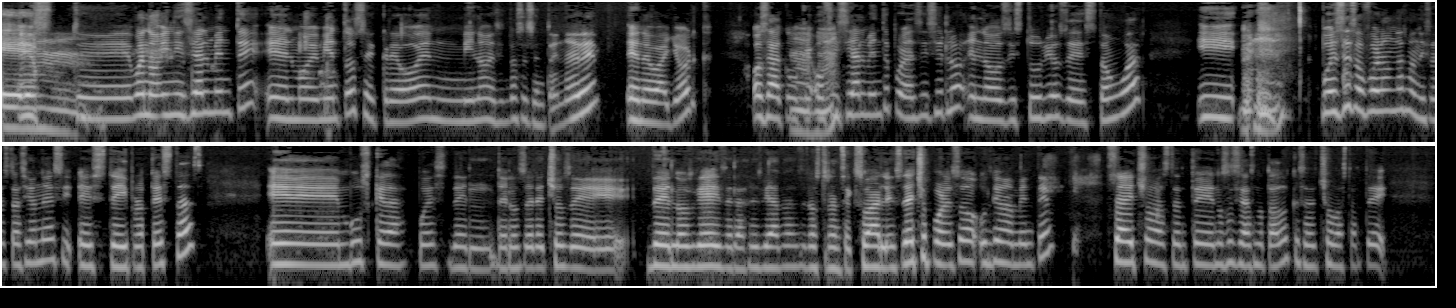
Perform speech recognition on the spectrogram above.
Este, bueno, inicialmente el movimiento se creó en 1969 en Nueva York. O sea, como que oficialmente, por así decirlo, en los disturbios de Stonewall. Y pues eso fueron unas manifestaciones este, y protestas eh, en búsqueda pues del, de los derechos de, de los gays, de las lesbianas, de los transexuales. De hecho, por eso últimamente se ha hecho bastante, no sé si has notado que se ha hecho bastante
